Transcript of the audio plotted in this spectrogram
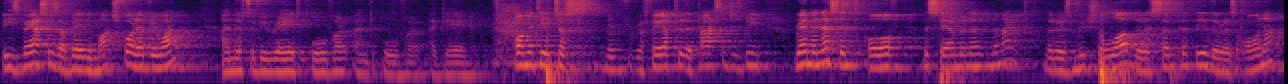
These verses are very much for everyone and they're to be read over and over again. Commentators refer to the passage as being reminiscent of the Sermon on the Mount. There is mutual love, there is sympathy, there is honour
